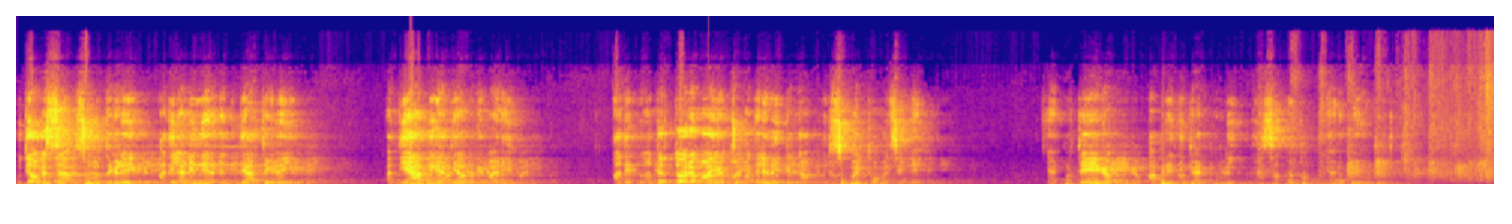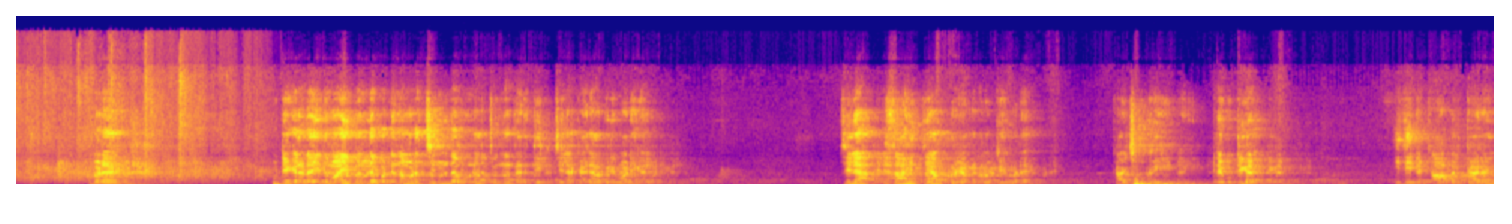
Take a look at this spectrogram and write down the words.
ഉദ്യോഗസ്ഥ സുഹൃത്തുക്കളെയും അതിൽ അണിനിരുന്ന വിദ്യാർത്ഥികളെയും അധ്യാപിക അധ്യാപകന്മാരെയും അതിൽ നേതൃത്വപരമായ ചുമതല വഹിക്കുന്ന മുനിസിപ്പൽ കൗൺസിലിനെ ഞാൻ പ്രത്യേകം അഭിനന്ദിക്കാൻ കൂടി ഈ സന്ദർഭം ഞാൻ ഉപയോഗിക്കുന്നു ഇവിടെ കുട്ടികളുടെ ഇതുമായി ബന്ധപ്പെട്ട് നമ്മുടെ ചിന്ത ഉണർത്തുന്ന തരത്തിൽ ചില കലാപരിപാടികൾ ചില സാഹിത്യ പ്രകടനങ്ങളൊക്കെ ഇവിടെ കാഴ്ചവെക്കുകയുണ്ടായി. എന്റെ കുട്ടികൾ ഇതിന്റെ കാവൽക്കാരായി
